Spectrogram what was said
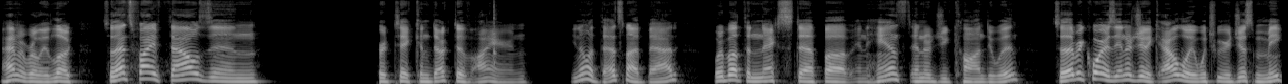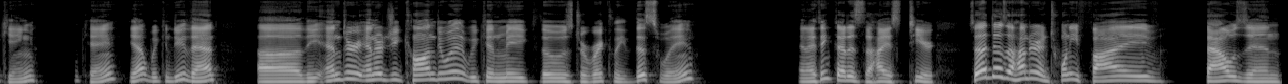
I haven't really looked. So that's 5,000 per tick conductive iron. You know what? That's not bad. What about the next step up? Enhanced energy conduit. So that requires energetic alloy, which we were just making. Okay, yeah, we can do that. Uh, the Ender Energy Conduit, we can make those directly this way. And I think that is the highest tier. So that does 125,000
